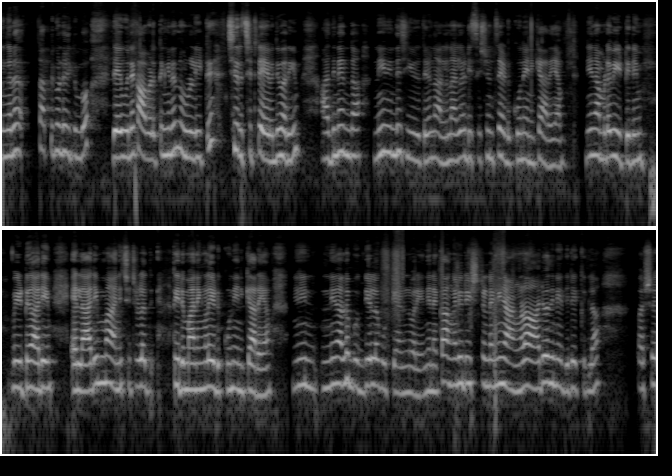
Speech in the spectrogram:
ഇങ്ങനെ തപ്പിക്കൊണ്ടിരിക്കുമ്പോൾ ദേവുവിനെ കവളത്ത് ഇങ്ങനെ നുള്ളിയിട്ട് ചിരിച്ചിട്ട് രേവതി പറയും അതിനെന്താ? നീ നിന്റെ ജീവിതത്തിൽ നല്ല നല്ല ഡിസിഷൻസ് എടുക്കുമെന്ന് എനിക്കറിയാം. നീ നമ്മുടെ വീട്ടിലെയും വീട്ടുകാരെയും എല്ലാവരെയും മാനിച്ചിട്ടുള്ള തീരുമാനങ്ങൾ എടുക്കുമെന്ന് എനിക്കറിയാം. നീ നീ നല്ല ബുദ്ധിയുള്ള കുട്ടിയാണെന്ന് പറയും. നിനക്ക് അങ്ങനെ ഒരു ഇഷ്ടമുണ്ടെങ്കിൽ ഞങ്ങൾ ആരും അതിനെതിരേക്കില്ല. പക്ഷേ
